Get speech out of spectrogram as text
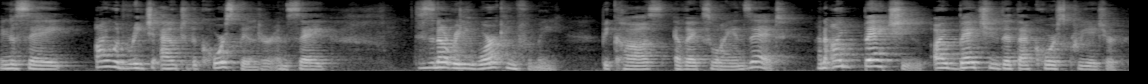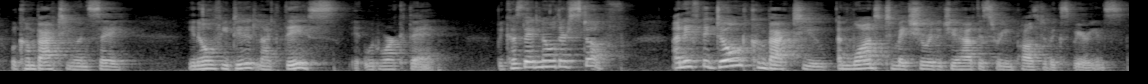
and you'll say, I would reach out to the course builder and say, this is not really working for me because of X, Y, and Z. And I bet you, I bet you that that course creator will come back to you and say, you know, if you did it like this, it would work then. Because they know their stuff. And if they don't come back to you and want to make sure that you have this really positive experience,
